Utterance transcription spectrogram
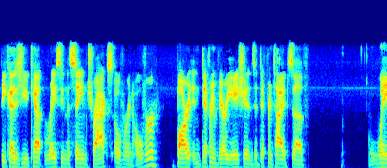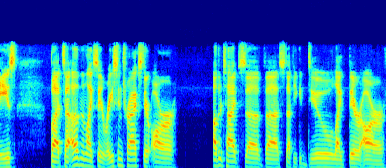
because you kept racing the same tracks over and over bar in different variations and different types of ways. But uh, other than like say racing tracks there are other types of uh, stuff you could do like there are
